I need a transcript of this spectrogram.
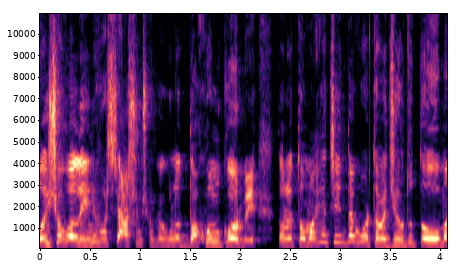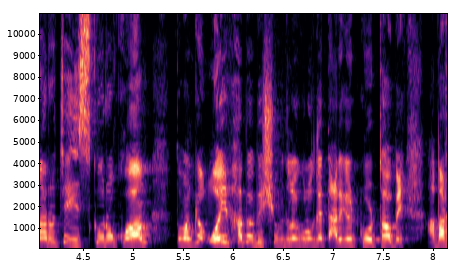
ওই সকল ইউনিভার্সিটি আসন সংখ্যাগুলো দখল করবে। তাহলে তোমাকে চিন্তা করতে হবে, যেহেতু তোমার হচ্ছে স্কোরও কম, তোমাকে ওইভাবে বিশ্ববিদ্যালয়গুলোকে টার্গেট করতে হবে। আবার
